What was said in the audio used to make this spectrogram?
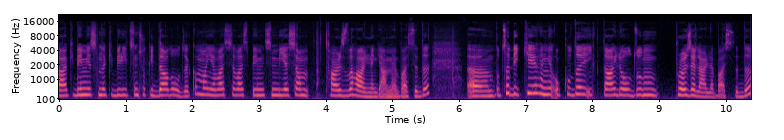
belki benim yaşımdaki biri için çok iddialı olacak ama yavaş yavaş benim için bir yaşam tarzı haline gelmeye başladı. Bu tabii ki hani okulda ilk dahil olduğum projelerle başladı.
